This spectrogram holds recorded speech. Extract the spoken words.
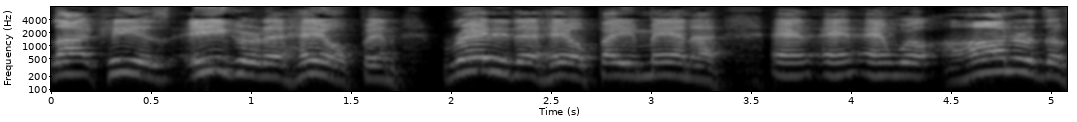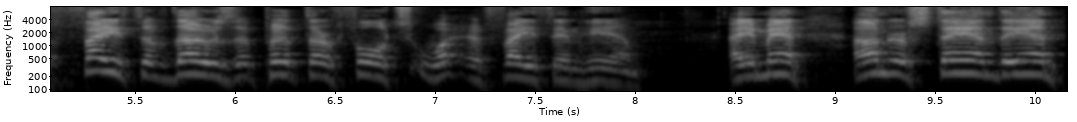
like He is eager to help and ready to help. Amen. And, and, and will honor the faith of those that put their full faith in Him. Amen. Understand then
